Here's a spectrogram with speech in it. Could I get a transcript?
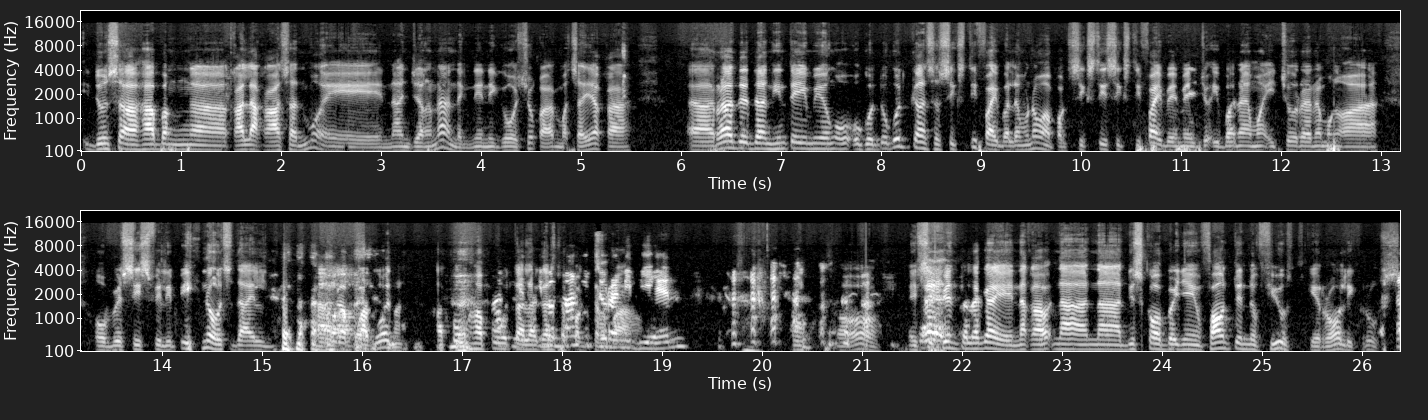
doon sa habang ah, kalakasan mo, eh, nandiyan na, nagninegosyo ka, masaya ka, Ah, rather than hintayin mo yung ugod-ugod ka sa 65, alam mo naman, pag 60, 65, eh, medyo iba na mga itsura ng mga ah, overseas Filipinos dahil pagod, hapong-hapo talaga Iba sa ba ang itsura ni pagtrabaho. Bien? Oo. Isipin talaga eh, naka, na, na-discover niya yung Fountain of Youth kay Rolly Cruz.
